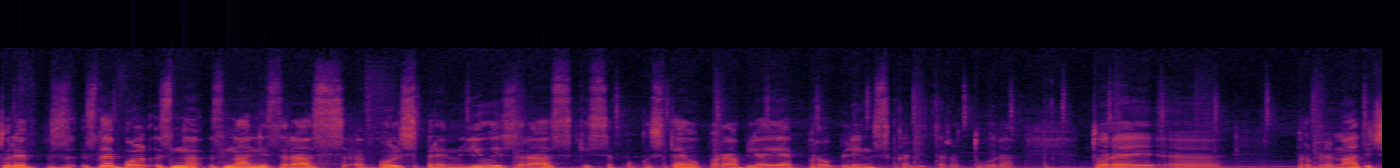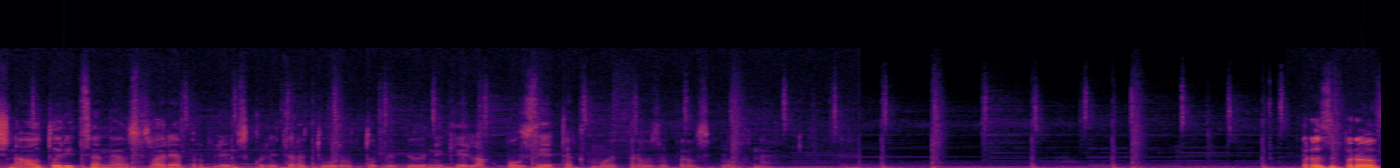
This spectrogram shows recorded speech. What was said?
torej, zdaj bolj zna, znan izraz, bolj spremljiv izraz, ki se pogosteje uporablja, je problemska literatura. Torej, eh, problematična avtorica ne ustvarja problemsko literaturo. To bi bil nekaj lahko povzetek moj, pravzaprav sploh ne. Pravzaprav uh,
